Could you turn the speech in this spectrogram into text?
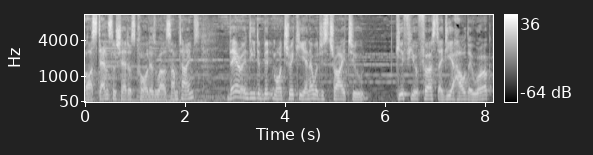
or stencil shadows called as well sometimes. They are indeed a bit more tricky, and I will just try to give you a first idea how they work.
